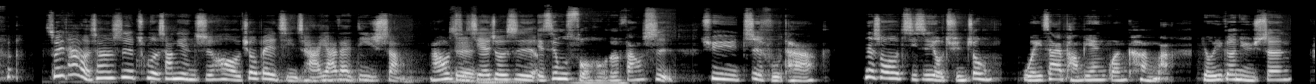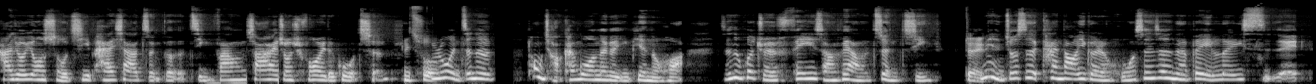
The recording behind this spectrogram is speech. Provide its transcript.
所以他好像是出了商店之后就被警察压在地上，然后直接就是也是用锁喉的方式去制服他。那时候其实有群众。围在旁边观看嘛，有一个女生，她就用手机拍下整个警方杀害 George Floyd 的过程。没错，如果你真的碰巧看过那个影片的话，真的会觉得非常非常的震惊。对，因为你就是看到一个人活生生的被勒死，诶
